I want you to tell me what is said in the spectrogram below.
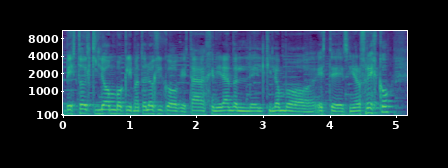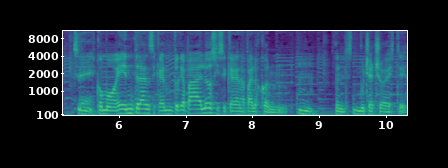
ves todo el quilombo climatológico que está generando el, el quilombo este señor fresco, Sí. cómo entran, se caen un toque a palos y se cagan a palos con, Mm. con el muchacho este.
